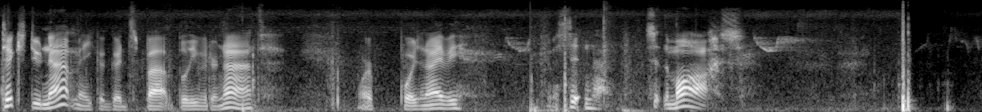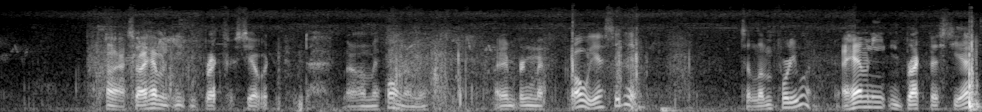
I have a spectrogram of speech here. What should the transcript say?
ticks do not make a good spot, believe it or not. Or poison ivy. I'm gonna sit in the, sit in the moss. Alright, so I haven't eaten breakfast yet. What, I don't have my phone on me. I didn't bring my, oh yes I did. It's 11.41. I haven't eaten breakfast yet.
